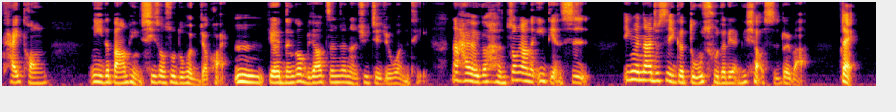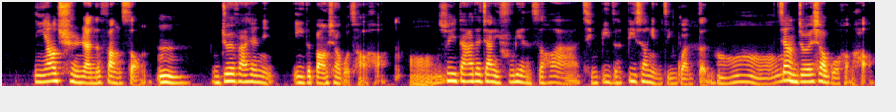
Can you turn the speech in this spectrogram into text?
开通，你的保养品吸收速度会比较快。嗯，也能够比较真正的去解决问题。那还有一个很重要的一点是，因为那就是一个独处的两个小时，对吧？对，你要全然的放松。嗯，你就会发现你。你的保养效果超好哦，oh. 所以大家在家里敷脸的时候啊，请闭着闭上眼睛关灯哦，oh. 这样你就会效果很好，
